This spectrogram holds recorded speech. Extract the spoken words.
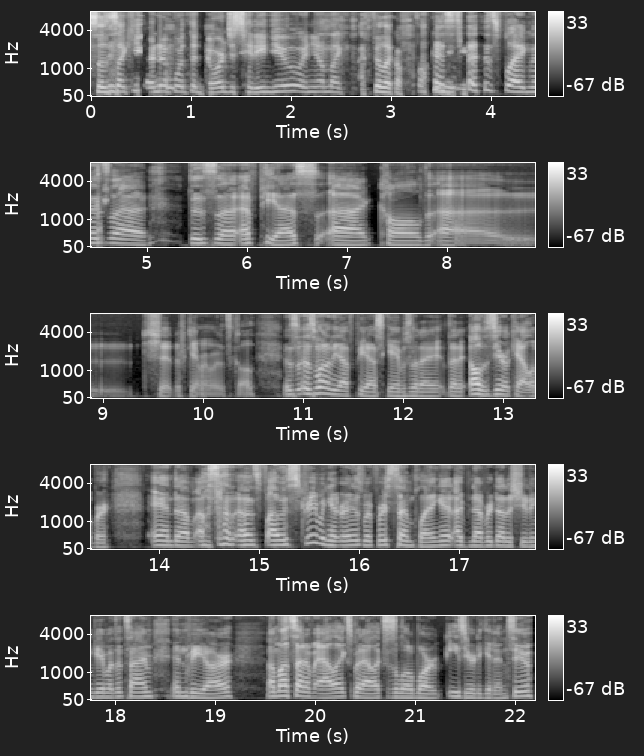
So it's like you end up with the door just hitting you and you know, i'm like i feel like a fucking is, is playing this uh this uh FPS uh called uh shit I can't remember what it's called. It's, it's one of the FPS games that I that I, oh Zero Caliber, and um I was on, I was I was streaming it right. It was my first time playing it. I've never done a shooting game at the time in VR. I'm outside of Alyx, but Alyx is a little more easier to get into,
